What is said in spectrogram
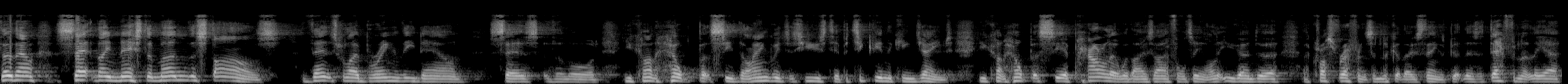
though thou set thy nest among the stars, thence will I bring thee down says the Lord. You can't help but see the language that's used here, particularly in the King James. You can't help but see a parallel with Isaiah 14. I'll let you go and do a, a cross reference and look at those things, but there's definitely a,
